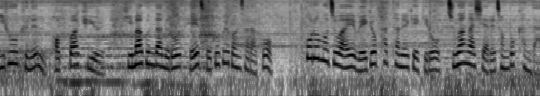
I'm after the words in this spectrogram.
이후 그는 법과 규율, 기마군단으로 대제국을 건설하고 포르무즈와의 외교 파탄을 계기로 중앙아시아를 정복한다.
